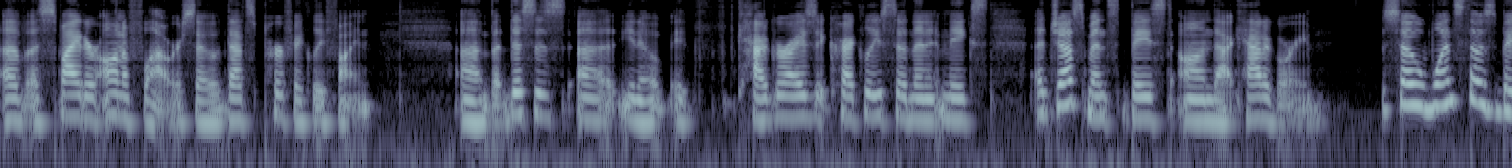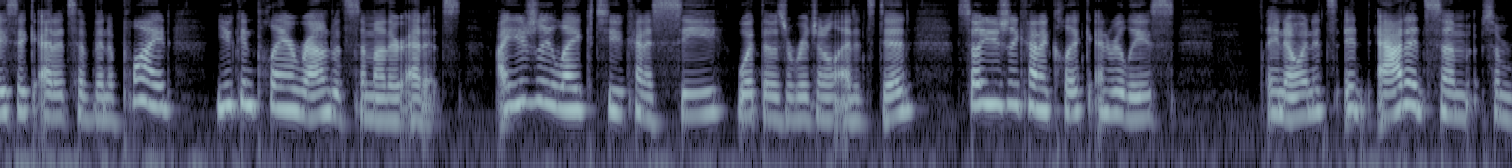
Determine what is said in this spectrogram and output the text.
of a spider on a flower. So that's perfectly fine. Um, but this is, uh, you know, it categorized it correctly. So then it makes adjustments based on that category. So once those basic edits have been applied, you can play around with some other edits. I usually like to kind of see what those original edits did. So I usually kind of click and release, you know, and it's it added some some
